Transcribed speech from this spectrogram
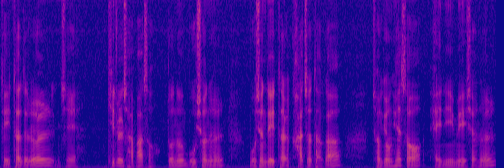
데이터들을 이제 키를 잡아서 또는 모션을 모션 데이터를 가져다가 적용해서 애니메이션을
